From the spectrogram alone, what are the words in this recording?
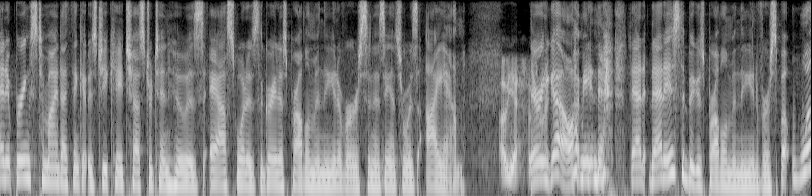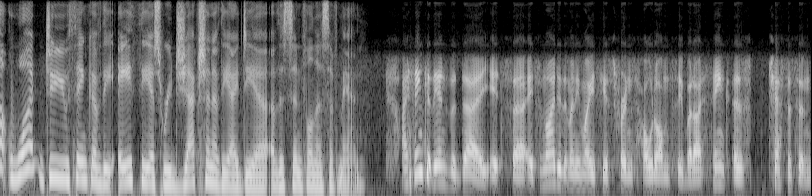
And it brings to mind, I think it was G.K. Chesterton who was asked, What is the greatest problem in the universe? And his answer was, I am. Oh, yes. There you go. I mean, that, that, that is the biggest problem in the universe. But what, what do you think of the atheist rejection of the idea of the sinfulness of man? I think at the end of the day, it's uh, it's an idea that many of my atheist friends hold on to. But I think, as Chesterton,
